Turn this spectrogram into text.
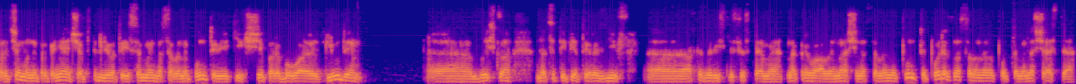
При цьому не припиняючи обстрілювати і семи населених пунктів, в яких ще перебувають люди. Е, Близько 25 разів е, артилерійські системи накривали наші населені пункти. Поряд з населеними пунктами, на щастя,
